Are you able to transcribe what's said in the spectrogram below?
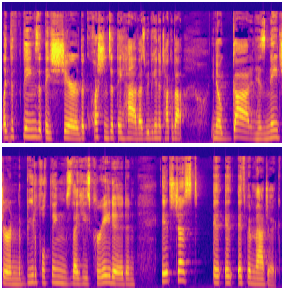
Like the things that they share, the questions that they have as we begin to talk about, you know, God and his nature and the beautiful things that he's created. And it's just, it, it, it's been magic.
